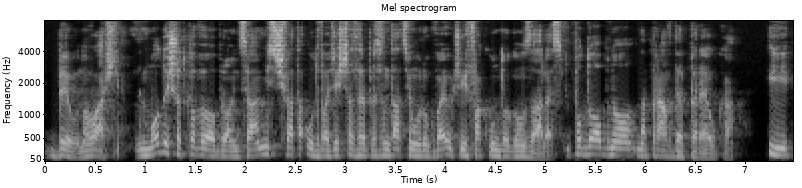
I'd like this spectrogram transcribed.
był, no właśnie, młody środkowy obrońca, mistrz świata U20 z reprezentacją Urugwaju, czyli Facundo González. Podobno naprawdę perełka. I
